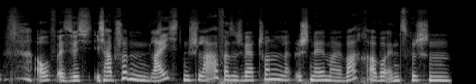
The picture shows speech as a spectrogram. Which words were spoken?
auf. Also ich, ich habe schon einen leichten Schlaf, also ich werde schon schnell mal wach, aber inzwischen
